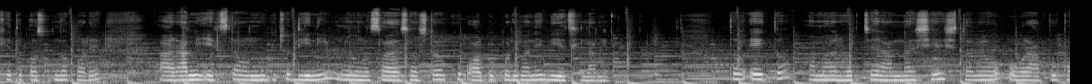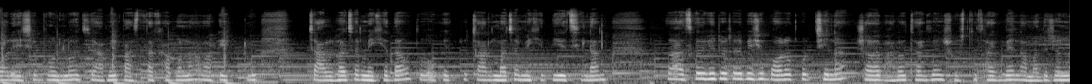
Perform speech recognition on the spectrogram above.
খেতে পছন্দ করে। আর আমি এক্সট্রা অন্য কিছু দিইনি সয়া সসটাও খুব অল্প পরিমাণেই দিয়েছিলাম। তো এই তো আমার হচ্ছে রান্না শেষ। তবে ওর আপু পরে এসে বলল যে, আমি পাস্তা খাব না, আমাকে একটু চাল ভাজা মেখে দাও। তো ওকে একটু চাল ভাজা মেখে দিয়েছিলাম। তো আজকের ভিডিওটা বেশি বড় করছি না। সবাই ভালো থাকবেন, সুস্থ থাকবেন। আমাদের জন্য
